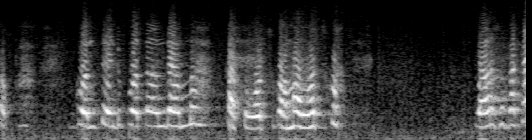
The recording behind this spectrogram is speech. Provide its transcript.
అబ్బా గొంతు ఎండిపోతా ఉంది అమ్మా. కాస్త ఓర్చుకో అమ్మా ఓర్చుకో. ఎవరు సుబ్బక్క?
